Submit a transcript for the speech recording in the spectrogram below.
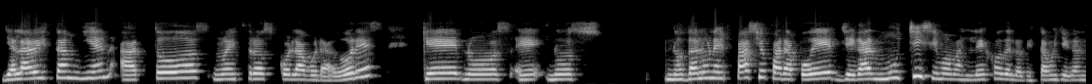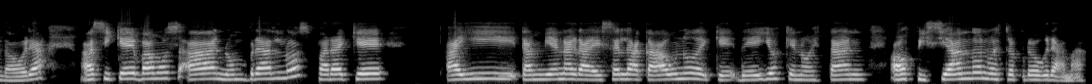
Y a la vez también a todos nuestros colaboradores que nos, nos nos dan un espacio para poder llegar muchísimo más lejos de lo que estamos llegando ahora. Así que vamos a nombrarlos para que ahí también agradecerle a cada uno de, que, de ellos que nos están auspiciando nuestro programa.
